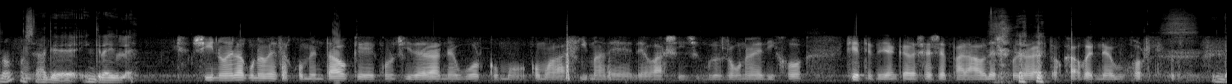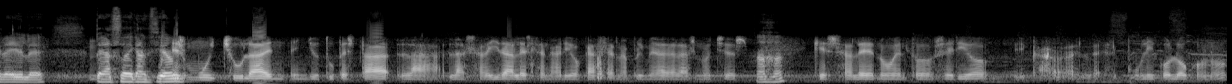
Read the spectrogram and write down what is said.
¿no? O sea que increíble. Sí, Noel alguna vez has comentado que considera Network como, como la cima de, de Oasis. Incluso alguna vez dijo que tendrían que haberse separado después de haber tocado en Network. Increíble. Pedazo de canción. Es muy chula. En, en YouTube está la, la salida al escenario que hacen la primera de las noches. Ajá. que sale Noel todo serio y claro, el, el público loco, ¿no?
